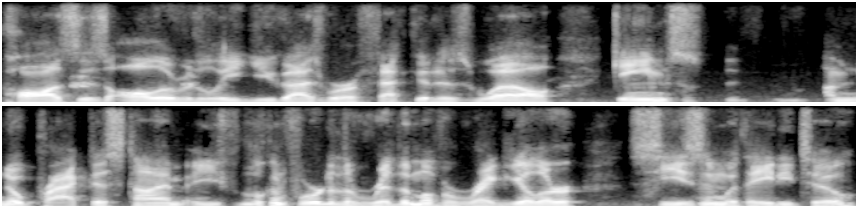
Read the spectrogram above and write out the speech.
pauses all over the league. You guys were affected as well. Games, I'm um, no practice time. Are you looking forward to the rhythm of a regular season with 82?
